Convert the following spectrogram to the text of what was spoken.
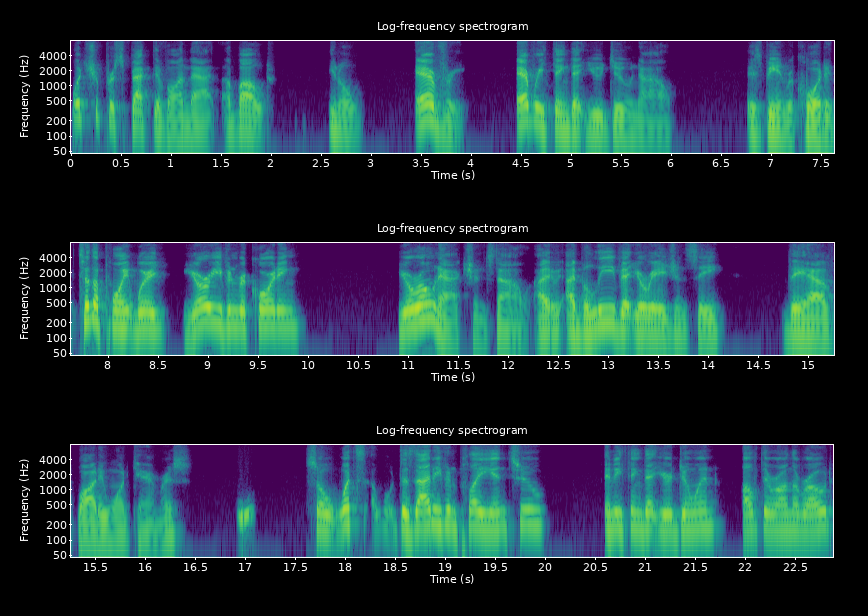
What's your perspective on that about, you know, every everything that you do now is being recorded to the point where you're even recording your own actions now. I, I believe at your agency they have body worn cameras. Mm-hmm. So what's does that even play into anything that you're doing out there on the road?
